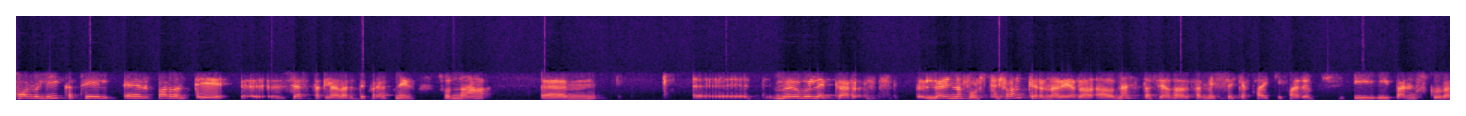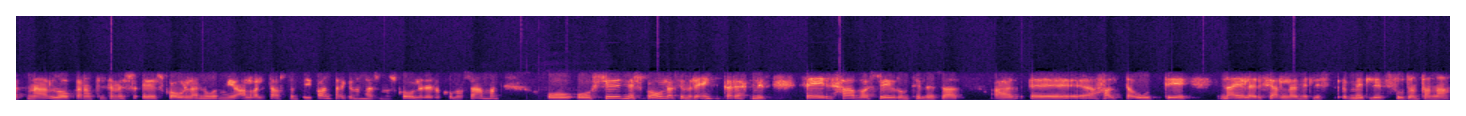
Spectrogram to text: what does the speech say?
horfið líka til er barðandi uh, sérstaklega verði hvernig svona um, möguleikar launafólks til framtíranar er að, að menta sig að það, það missi ekki af tækifærum í, í bernsku vegna lokaran til dæmis uh, skóla. Nú er mjög alvarlegt ástandi í bandarækjunum þar sem skólar eru að koma saman og, og sögumir skólar sem eru engareknir þeir hafa sögurum til þess að að e, halda úti nægilegri fjarlæg millir, stúdentana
